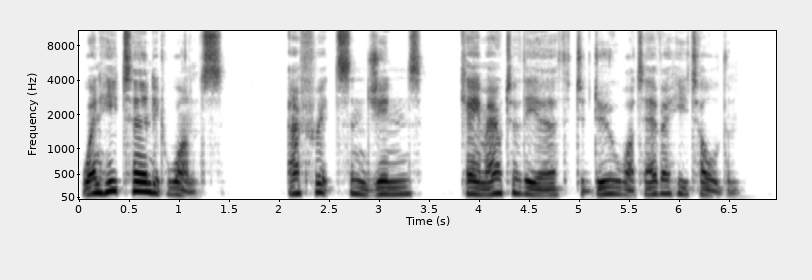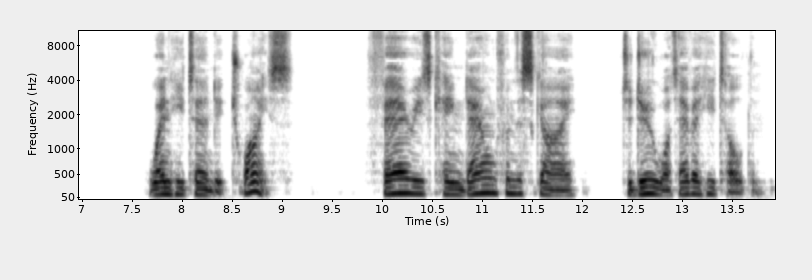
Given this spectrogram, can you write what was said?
When he turned it once, afrits and jinns came out of the earth to do whatever he told them. When he turned it twice, fairies came down from the sky to do whatever he told them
